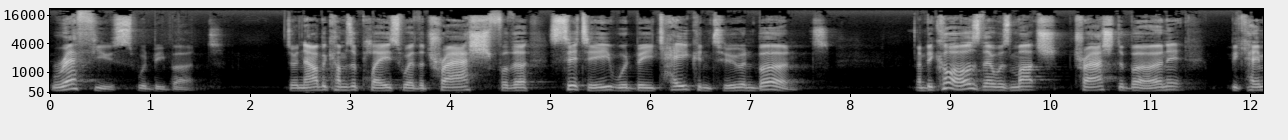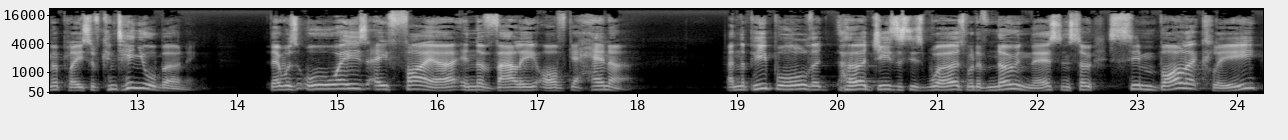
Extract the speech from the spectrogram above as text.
refuse would be burnt. So it now becomes a place where the trash for the city would be taken to and burnt. And because there was much trash to burn, it became a place of continual burning. There was always a fire in the valley of Gehenna. And the people that heard Jesus' words would have known this. And so symbolically,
